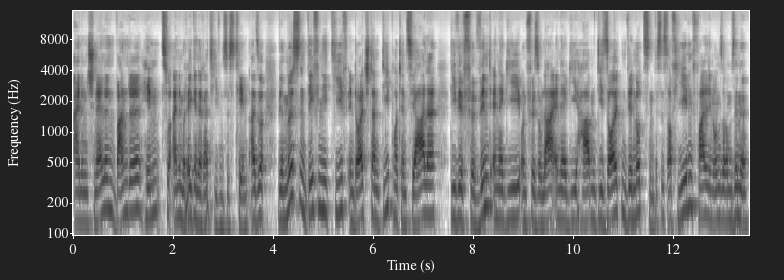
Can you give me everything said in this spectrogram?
einen schnellen Wandel hin zu einem regenerativen System. Also wir müssen definitiv in Deutschland die Potenziale, die wir für Windenergie und für Solarenergie haben, die sollten wir nutzen. Das ist auf jeden Fall in unserem Sinne.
